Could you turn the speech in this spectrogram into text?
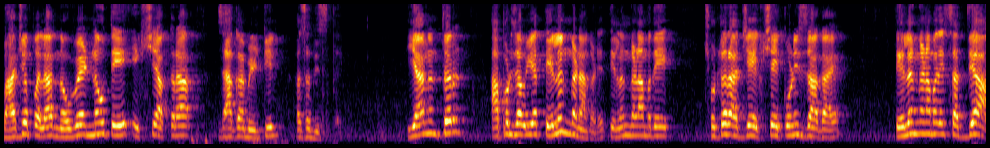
भाजपला नव्याण्णव ते एकशे अकरा जागा मिळतील असं दिसतंय. यानंतर आपण जाऊया तेलंगणाकडे. तेलंगणामध्ये छोटं राज्य एकशे एकोणीस जागा आहे. तेलंगणामध्ये सध्या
